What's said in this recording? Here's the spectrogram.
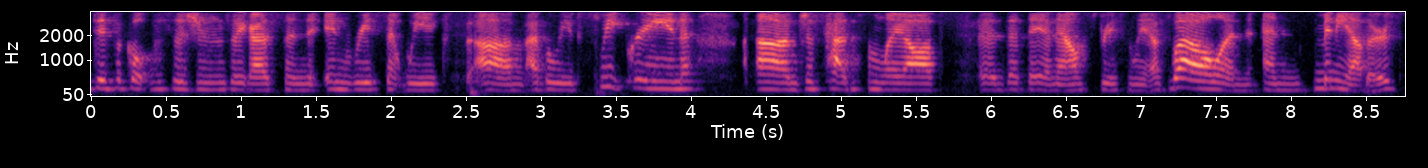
difficult decisions, I guess, in, in recent weeks. Um, I believe Sweetgreen um, just had some layoffs uh, that they announced recently as well, and and many others.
